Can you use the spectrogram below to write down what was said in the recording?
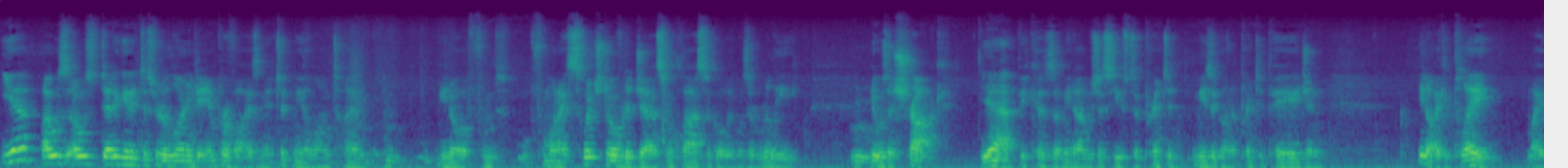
Yeah, I was I was dedicated to sort of learning to improvise. I mean, it took me a long time. You know, from from when I switched over to jazz from classical, it was a really mm, it was a shock yeah, because I mean I was just used to printed music on a printed page, and you know I could play my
